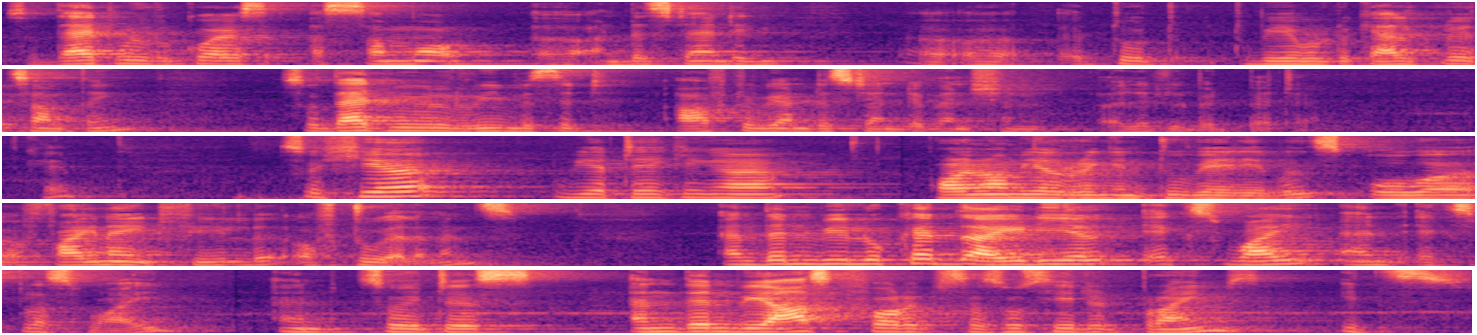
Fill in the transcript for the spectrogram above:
So that will require some more uh, understanding uh, to, to be able to calculate something. So that we will revisit after we understand dimension a little bit better. Okay. So here we are taking a polynomial ring in two variables over a finite field of two elements. And then we look at the ideal x, y and x plus y. And so it is, and then we ask for its associated primes. It's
